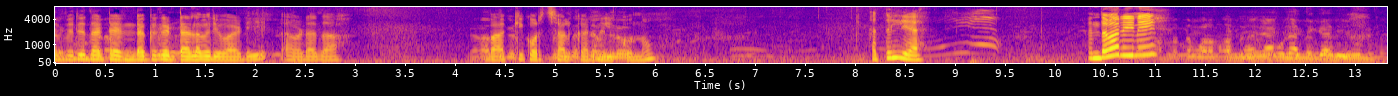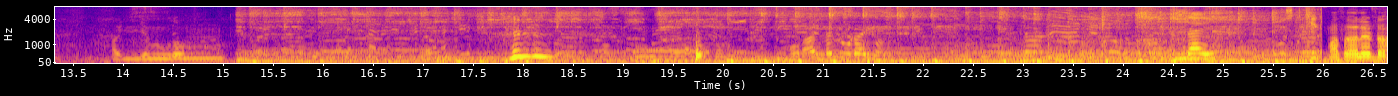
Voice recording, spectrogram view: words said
ഇവരിതാ ടെന്റൊക്കെ കെട്ടാനുള്ള പരിപാടി. അവിടെ അതാ ബാക്കി കുറച്ച് ആൾക്കാർ നിൽക്കുന്നു. കത്തില്ലേ? എന്താ പറയണേ? വലിയ നൂറൊന്നും. എന്തായി? മസാല കേട്ടാ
